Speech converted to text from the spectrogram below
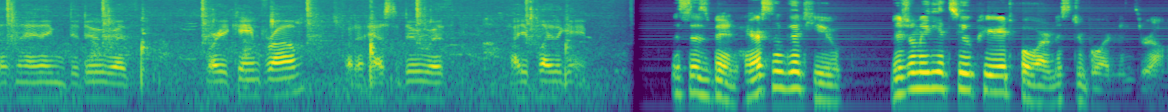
doesn't have anything to do with where you came from, but it has to do with how you play the game. This has been Harrison Goodhue, Visual Media 2 Period 4, Mr. Boardman's Room.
